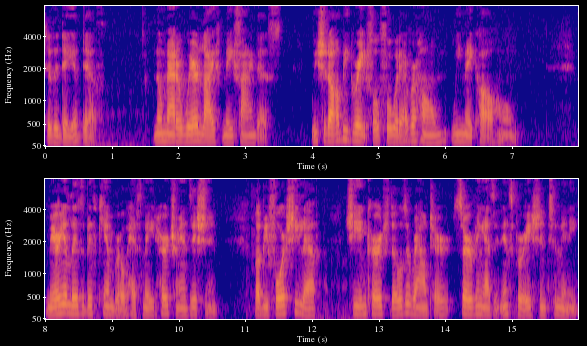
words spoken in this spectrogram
to the day of death, no matter where life may find us. We should all be grateful for whatever home we may call home. Mary Elizabeth Kimbro has made her transition, but before she left, she encouraged those around her, serving as an inspiration to many.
